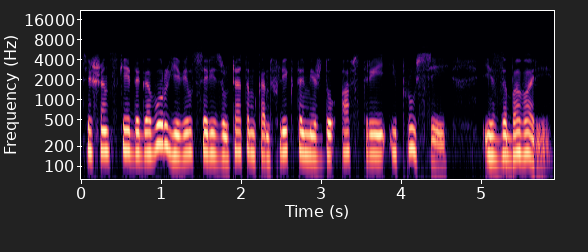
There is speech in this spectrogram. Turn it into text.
Тишинский договор явился результатом конфликта между Австрией и Пруссией из-за Баварии.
